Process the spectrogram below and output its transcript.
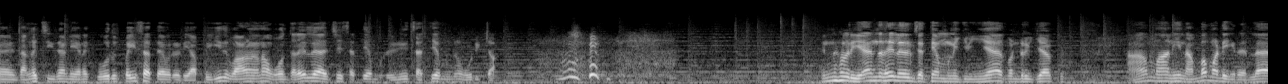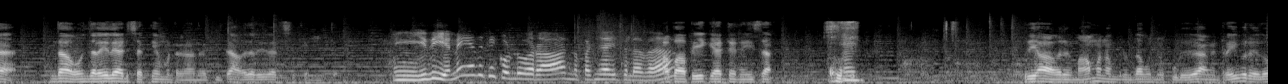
என் தங்கச்சிக்கு தான் எனக்கு ஒரு பைசா தேவைடி அப்ப இது வாங்கினா உன் தலையில வச்சு சத்தியம் பண்ணி சத்தியம் பண்ணி ஓடிட்டான். என்ன ஒரு ஏன் தலையில எதுக்கு சத்தியம் பண்ணிக்கிறீங்க? பண்றீங்க? ஆமா நீ நம்ப மாட்டேங்கிறல்ல. இந்தா உன் தலையில அடி சத்தியம் பண்றேன் நான் அப்படின்ட்டு அவ தலையில அடி சத்தியம் பண்ணிட்டேன் இது என்ன எதுக்கு கொண்டு வரா இந்த பஞ்சாயத்துல? அப்பா அப்பயே கேட்டேன் ம். பிரியா அவர் மாமா நம்பர் இருந்தா கொஞ்சம் கொடு. அங்க டிரைவர் ஏதோ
